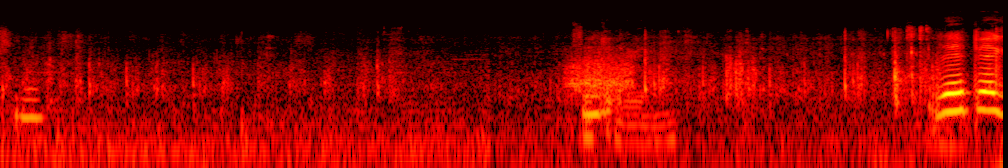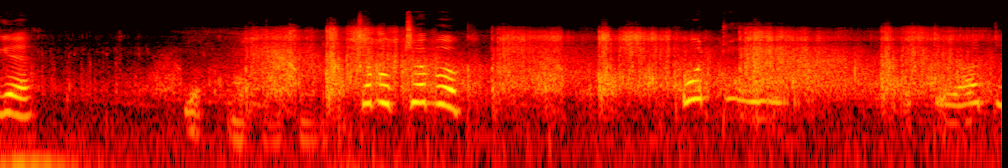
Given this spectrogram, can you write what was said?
Tamam. RPG. Çabuk çabuk. Hadi. Hadi hadi.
